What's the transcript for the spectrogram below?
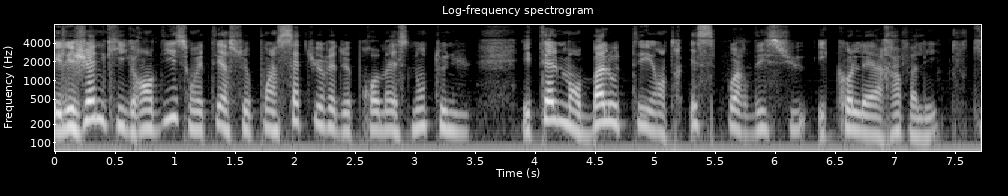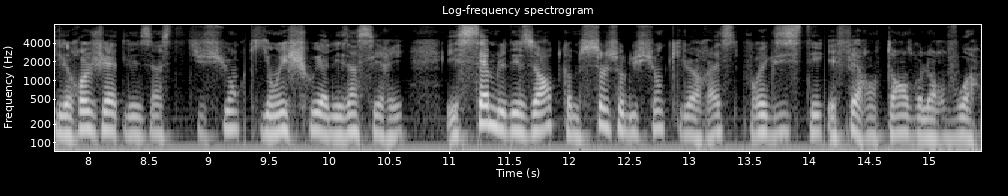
Et les jeunes qui grandissent ont été à ce point saturés de promesses non tenues et tellement ballottés entre espoir déçu et colère ravalée qu'ils rejettent les institutions qui ont échoué à les insérer et sèment le désordre comme seule solution qui leur reste pour exister et faire entendre leur voix.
